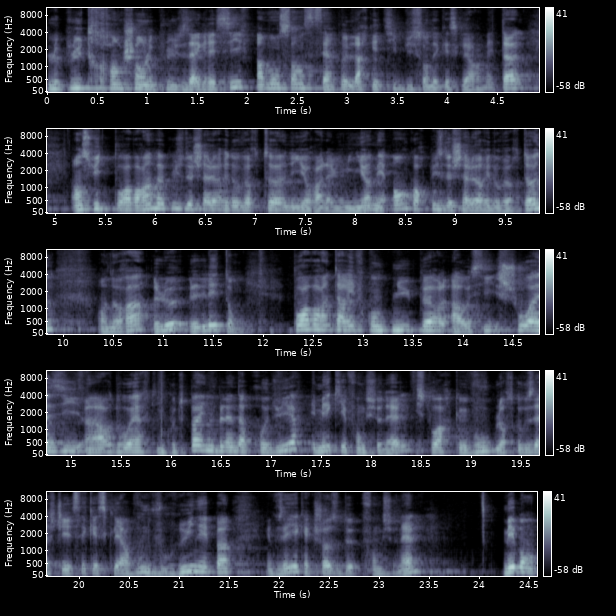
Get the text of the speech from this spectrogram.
le plus tranchant, le plus agressif. À mon sens, c'est un peu l'archétype du son des caisses claires en métal. Ensuite, pour avoir un peu plus de chaleur et d'overtone, il y aura l'aluminium. Et encore plus de chaleur et d'overtone, on aura le laiton. Pour avoir un tarif contenu, Pearl a aussi choisi un hardware qui ne coûte pas une blinde à produire, mais qui est fonctionnel, histoire que vous, lorsque vous achetiez ces caisses claires, vous ne vous ruinez pas et vous ayez quelque chose de fonctionnel. Mais bon,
